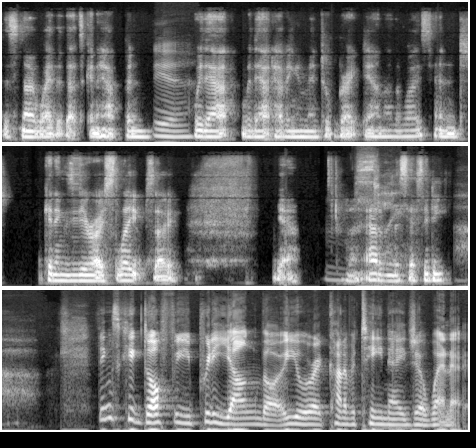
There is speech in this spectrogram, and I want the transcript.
there's no way that that's going to happen yeah. without without having a mental breakdown otherwise and getting zero sleep. So, yeah, mm, out of necessity. Things kicked off for you pretty young, though. You were kind of a teenager when it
